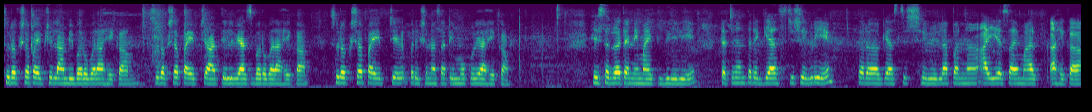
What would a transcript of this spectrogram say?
सुरक्षा पाईपची लांबी बरोबर आहे का? सुरक्षा पाईपच्या आतील व्यास बरोबर आहे का? सुरक्षा पाईपचे परीक्षणासाठी मोकळी आहे का? हे सगळं त्यांनी माहिती दिलेली आहे. त्याच्यानंतर एक गॅसची शेगडी आहे. तर गॅसच्या गॅसची शेगडीला पण आय एस आय मार्क आहे का?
